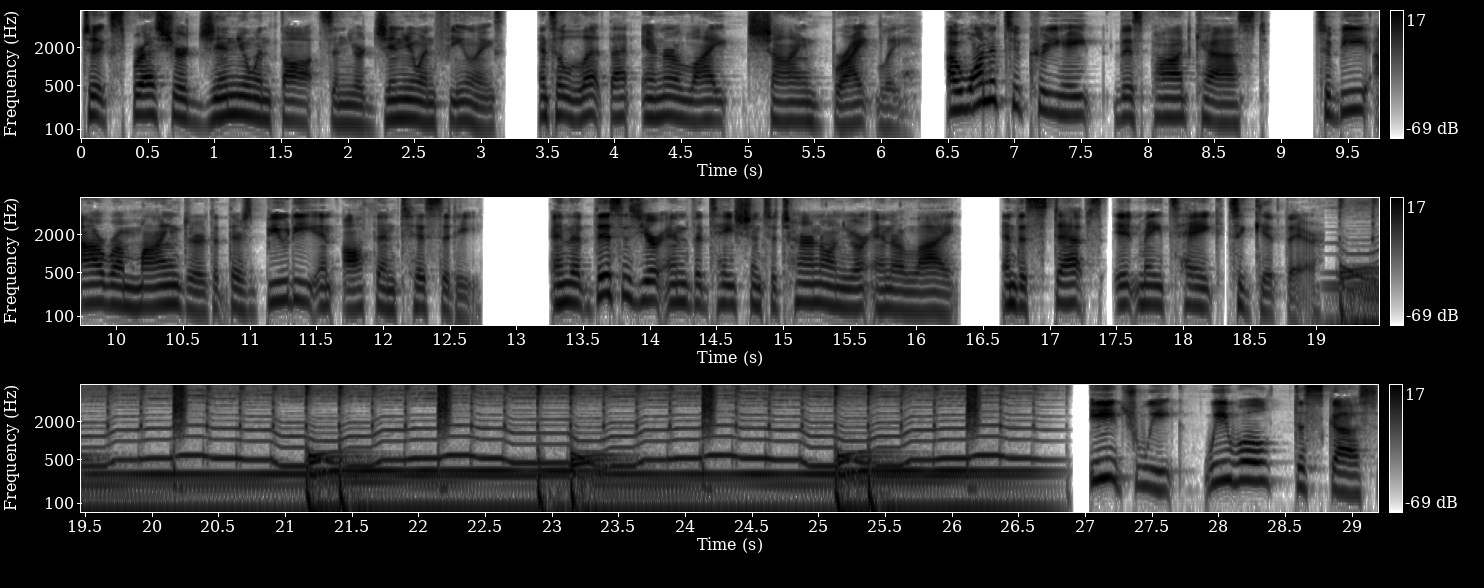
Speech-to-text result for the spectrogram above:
to express your genuine thoughts and your genuine feelings, and to let that inner light shine brightly. I wanted to create this podcast to be our reminder that there's beauty in authenticity and that this is your invitation to turn on your inner light and the steps it may take to get there. Each week, we will discuss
